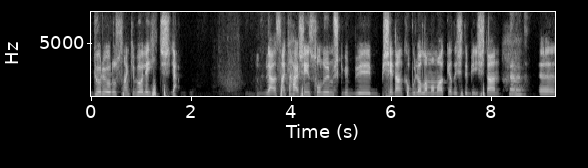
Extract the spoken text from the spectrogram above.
görüyoruz sanki böyle hiç ya yani sanki her şeyin sonuymuş gibi bir, bir şeyden kabul alamamak ya da işte bir işten evet. e,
